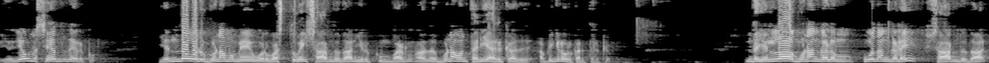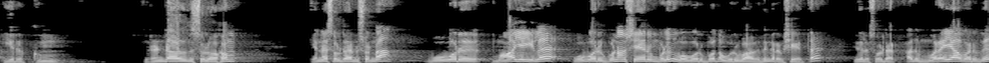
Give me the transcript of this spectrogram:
எதுலேயோ ஒன்று சேர்ந்ததே இருக்கும். எந்த ஒரு குணமுமே ஒரு வஸ்துவை சார்ந்து தான் இருக்கும். வர் அந்த குணம் வந்து தனியாக இருக்காது அப்படிங்கிற ஒரு கருத்து இருக்குது இந்த எல்லா குணங்களும் பூதங்களை சார்ந்து தான் இருக்கும். ரெண்டாவது சுலோகம் என்ன சொல்கிறாருன்னு சொன்னால் ஒவ்வொரு மாயையில் ஒவ்வொரு குணம் சேரும் பொழுது ஒவ்வொரு பூதம் உருவாகுதுங்கிற விஷயத்த இதில் சொல்கிறார் அது முறையாக வருது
